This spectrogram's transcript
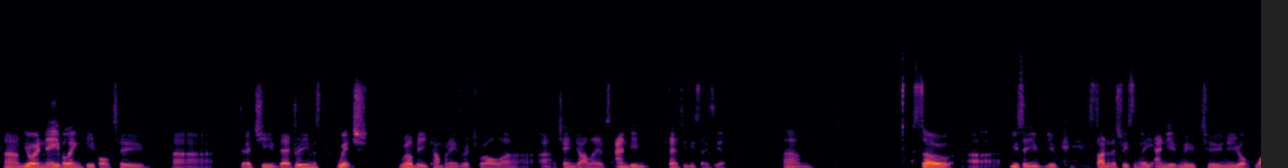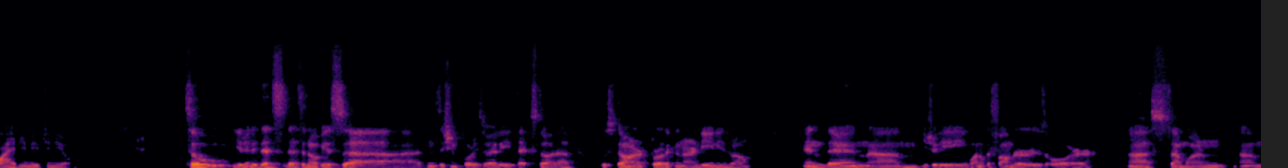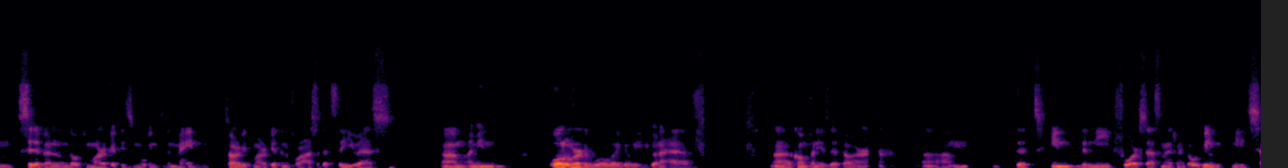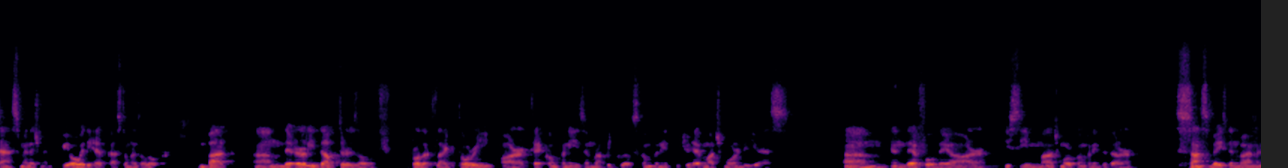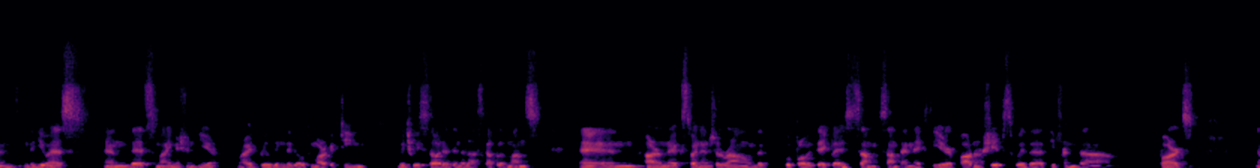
um, you're enabling people to uh, to achieve their dreams, which will be companies which will uh, uh, change our lives and be potentially be sexier. Um, so uh, you said you, you've started this recently and you've moved to New York. Why have you moved to New York? So usually that's that's an obvious uh, transition for Israeli tech startup to start product and R&D in Israel, and then um, usually one of the founders or uh, someone um, C-level and go to market is moving to the main target market, and for us that's the US. Um, I mean, all over the world, I believe you're gonna have uh, companies that are um, that in the need for SaaS management or will need SaaS management. We already have customers all over, but um, the early adopters of products like Torii are tech companies and rapid growth companies, which you have much more in the US. Um, and therefore, they are, you see much more companies that are SaaS based environment in the US. And that's my mission here, right? Building the go to market team, which we started in the last couple of months and our next financial round that will probably take place some sometime next year partnerships with uh, different um, parts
